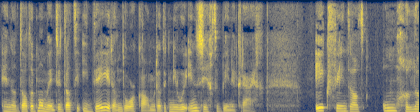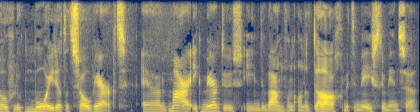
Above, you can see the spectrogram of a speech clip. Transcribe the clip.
En dat dat het moment is dat die ideeën dan doorkomen. Dat ik nieuwe inzichten binnenkrijg. Ik vind dat ongelooflijk mooi dat het zo werkt. Ehm, maar ik merk dus in de waan van alle dag met de meeste mensen...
